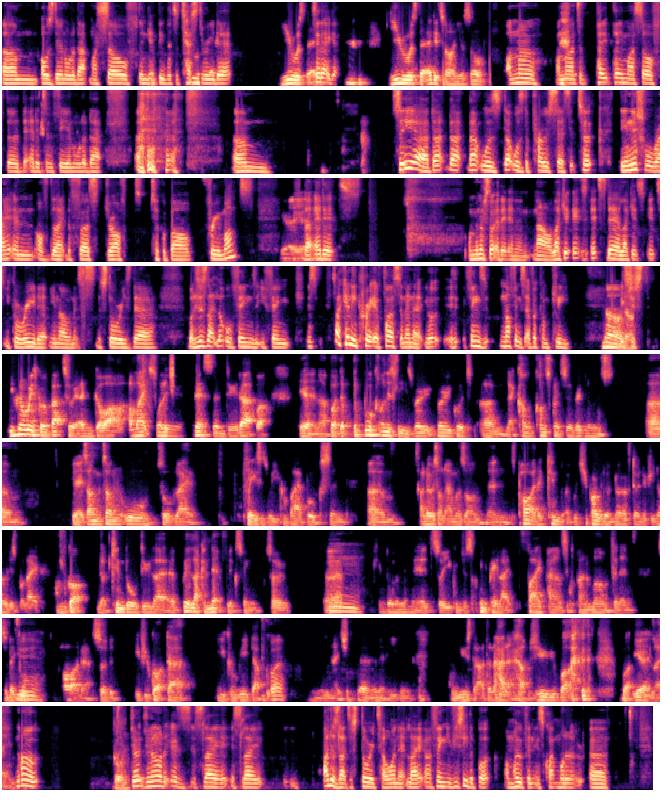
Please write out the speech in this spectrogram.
um, I was doing all of that myself, then getting people to test read it. You was the say that again. you was the editor yourself. I know. I know to pay pay myself the the editing fee and all of that. um, so yeah, that that that was that was the process. It took the initial writing of like the first draft took about three months. Yeah, yeah. The edits. I mean, I'm still editing it now. Like it, it's it's there. Like it's it's you can read it, you know, and it's the story's there. But it's just like little things that you think. It's it's like any creative person, isn't it? You're, it, things nothing's ever complete. No, it's no. just you can always go back to it and go, oh, I might just want to yeah. this and do that, but yeah, no. But the, the book honestly is very very good. Um, like con- consequences of ignorance. Um, yeah, it's on, it's on all sort of like places where you can buy books and um, I know it's on Amazon and it's part of the Kindle, which you probably don't know if don't know if you know this, but like you've got like Kindle do like a bit like a Netflix thing. So uh, mm. Kindle Unlimited, so you can just I think you pay like five pounds, six pound a month, and then so that you're part of that. So that if you've got that, you can read that book. You know, it's just there, isn't it? You can, you can use that. I don't know how that helps you, but but yeah, like no, Go on. Do, do, you know what it is? It's like it's like I just like the storytelling in it. Like I think if you see the book, I'm hoping it's quite moder- uh,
